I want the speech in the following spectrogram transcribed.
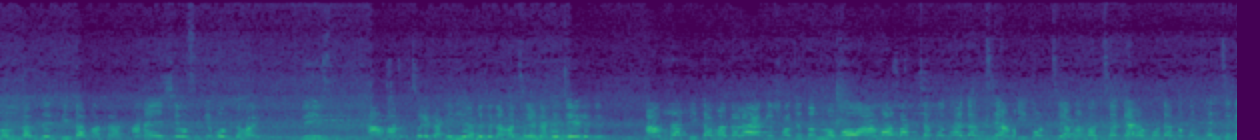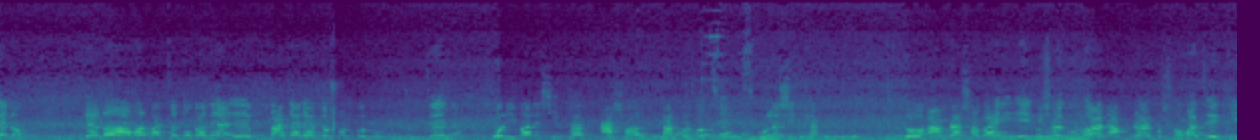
সন্তানদের পিতা মাতা থানায় এসে ওসিকে বলতে হয় প্লিজ আমার ছেলেটাকে রিহাবে দেন, আমার ছেলেটাকে জেলে দেন। আমরা পিতা মাতারা আগে সচেতন হব, আমার বাচ্চা কোথায় যাচ্ছে, আমার কি করছে, আমার বাচ্চা ক্যারাম বোর্ড এতক্ষণ খেলছে কেন? কেন আমার বাচ্চা দোকানে বাজারে এত সব করব? যে পরিবারের শিক্ষা আসল তারপর হচ্ছে স্কুলের শিক্ষা। তো আমরা সবাই এই বিষয়গুলো আর আপনার সমাজে কি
